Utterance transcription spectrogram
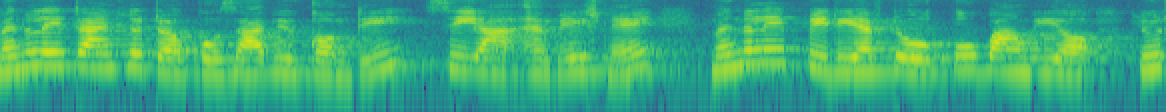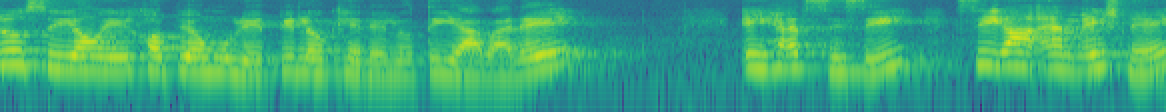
မန္တလေးတိုင်းလွှတ်တော်ကိုစားပြုကော်မတီ CRMH နဲ့မန္တလေး PDF တို့ပူးပေါင်းပြီးတော့လူမှုစီယုံရေးဟောပြောမှုတွေပြုလုပ်ခဲ့တယ်လို့သိရပါဗျ။ AFCC, CRMH နဲ့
